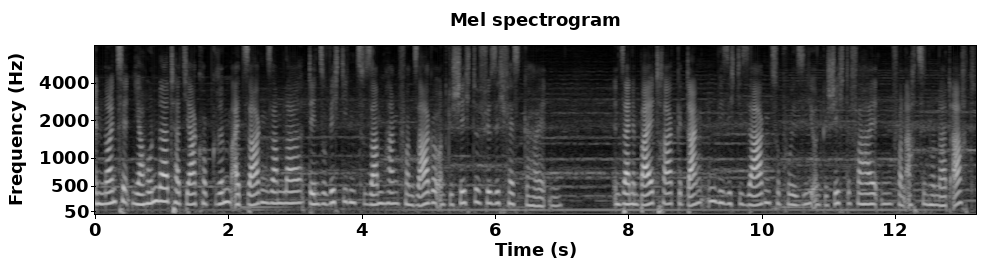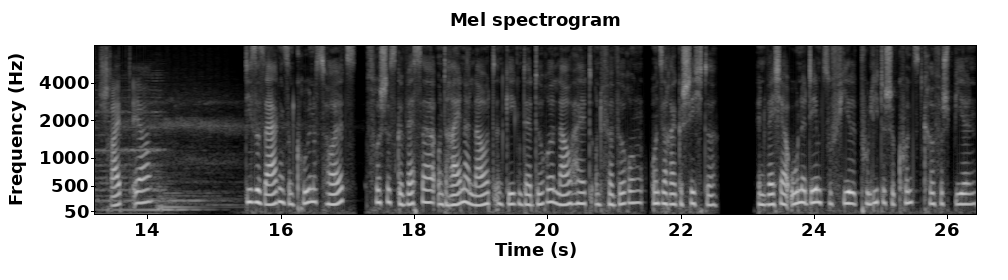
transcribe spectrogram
im 19. Jahrhundert hat Jakob Grimm als Sagensammler den so wichtigen Zusammenhang von Sage und Geschichte für sich festgehalten. In seinem Beitrag Gedanken, wie sich die Sagen zur Poesie und Geschichte verhalten von 1808 schreibt er Diese Sagen sind grünes Holz, frisches Gewässer und reiner Laut entgegen der Dürre, Lauheit und Verwirrung unserer Geschichte, in welcher ohne dem zu viel politische Kunstgriffe spielen,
